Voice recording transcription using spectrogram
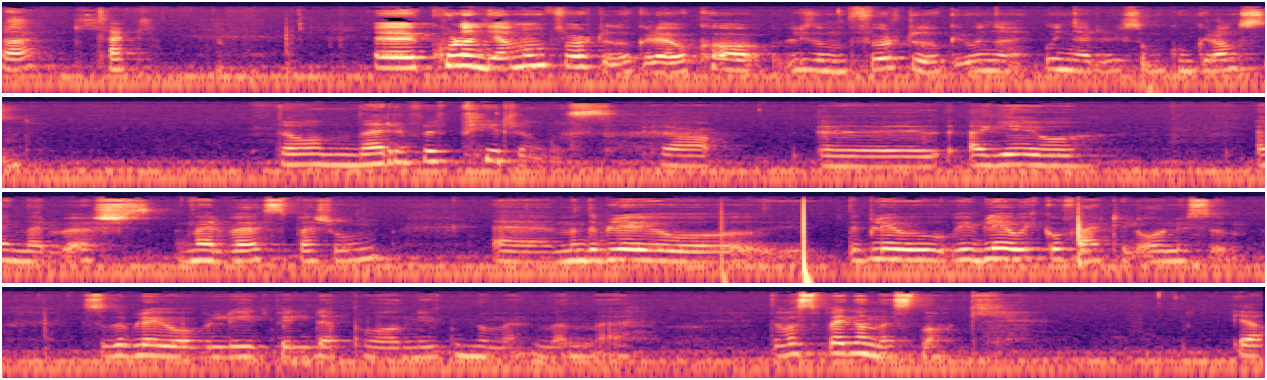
Takk. Takk. Eh, hvordan gjennomførte dere det, og hva liksom, følte dere under, under liksom, konkurransen? Det var nervepirrende. Ja, eh, jeg er jo en nervøs, nervøs person. Eh, men det ble jo, det ble jo Vi ble jo ikke offert til Ålesund, så det ble jo over lydbilde på Newton-nummer, Men eh, det var spennende nok. Ja,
